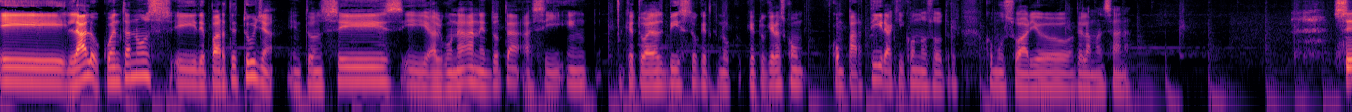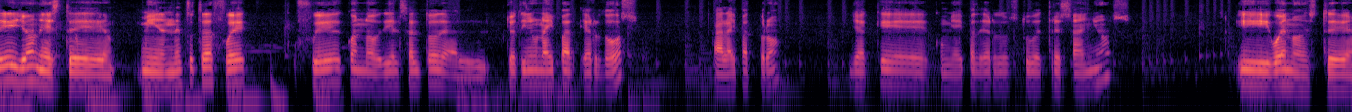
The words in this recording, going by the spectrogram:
Eh, Lalo, cuéntanos y de parte tuya, entonces, y alguna anécdota así en, que tú hayas visto, que, que tú quieras compartir aquí con nosotros como usuario de la manzana. Sí, John, este, mi anécdota fue, fue cuando di el salto de al, yo tenía un iPad Air 2 al iPad Pro, ya que con mi iPad Air 2 tuve tres años y bueno, este,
